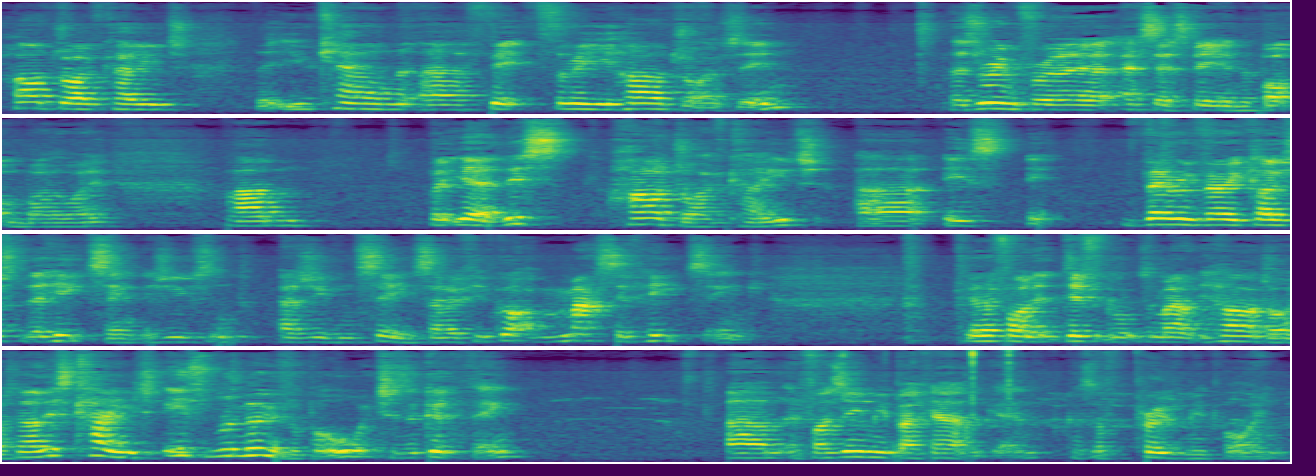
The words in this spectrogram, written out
Hard drive cage that you can uh, fit three hard drives in. There's room for a SSD in the bottom, by the way. Um, but yeah, this hard drive cage uh, is very, very close to the heatsink, as you can, as you can see. So if you've got a massive heatsink, you're going to find it difficult to mount your hard drives. Now this cage is removable, which is a good thing. Um, if I zoom you back out again, because I've proved my point,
